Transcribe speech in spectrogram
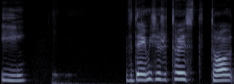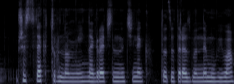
I wydaje mi się, że to jest to, przez co tak trudno mi nagrać ten odcinek, to co teraz będę mówiła.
